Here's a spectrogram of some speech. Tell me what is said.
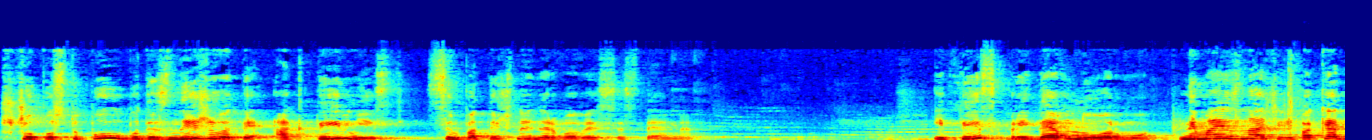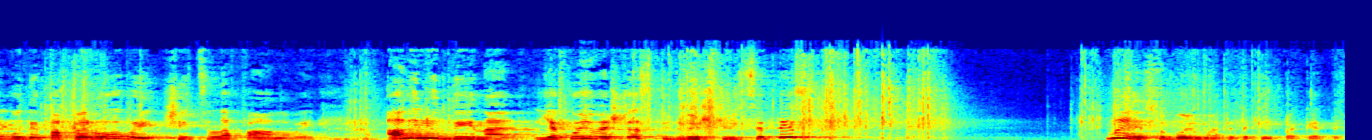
що поступово буде знижувати активність симпатичної нервової системи. І тиск прийде в норму. Немає значення, пакет буде паперовий чи целофановий. Але людина, якої весь час підвищується тиск, має з собою мати такий пакетик.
